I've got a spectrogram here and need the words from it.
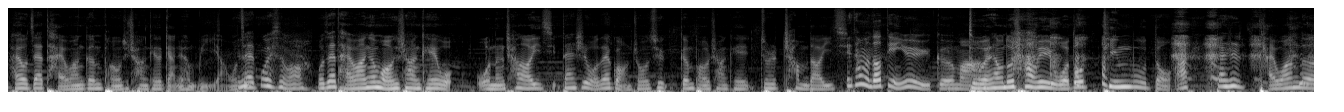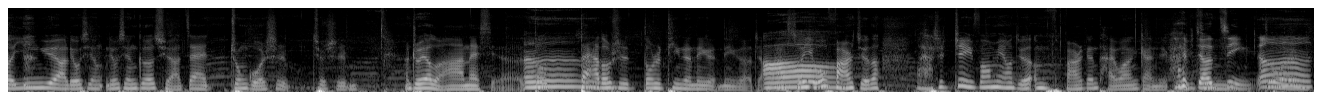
还有在台湾跟朋友去唱 K 的感觉很不一样。我在、嗯为什么？我在台湾跟朋友去唱 K，我我能唱到一起，但是我在广州去跟朋友唱 K 就是唱不到一起诶，。他们都点粤语歌吗？对他们都唱粤语，我都听不懂啊。但是台湾的音乐啊，流行流行歌曲啊，在中国是就是像周杰伦啊那些都。嗯大家都是都是听着那个那个长大，所以我反而觉得，哎呀，这这一方面我觉得，嗯，反而跟台湾感觉还比较近。对，嗯，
